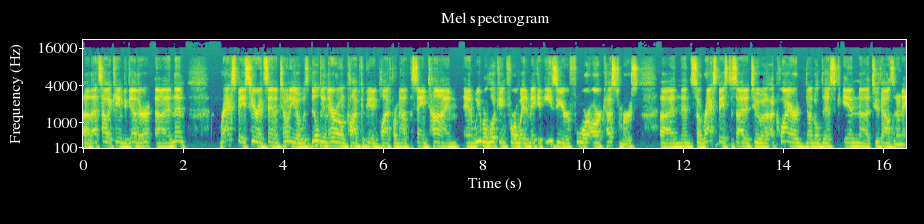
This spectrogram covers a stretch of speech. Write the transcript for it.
uh, that's how it came together. Uh, and then Rackspace here in San Antonio was building their own cloud computing platform out at the same time, and we were looking for a way to make it easier for our customers. Uh, and then, so Rackspace decided to uh, acquire Jungle Disk in uh, 2008.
